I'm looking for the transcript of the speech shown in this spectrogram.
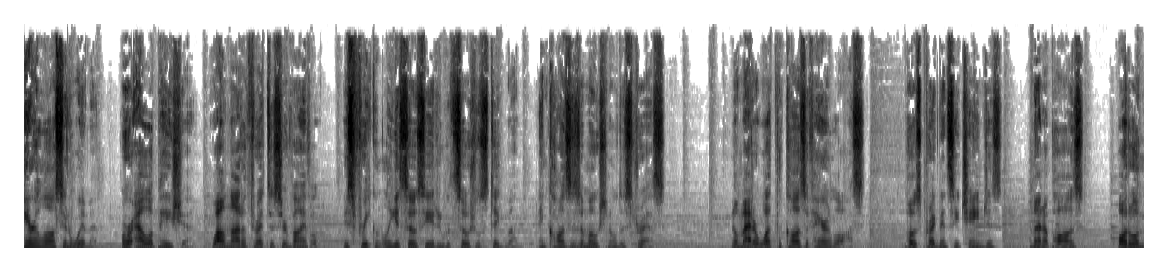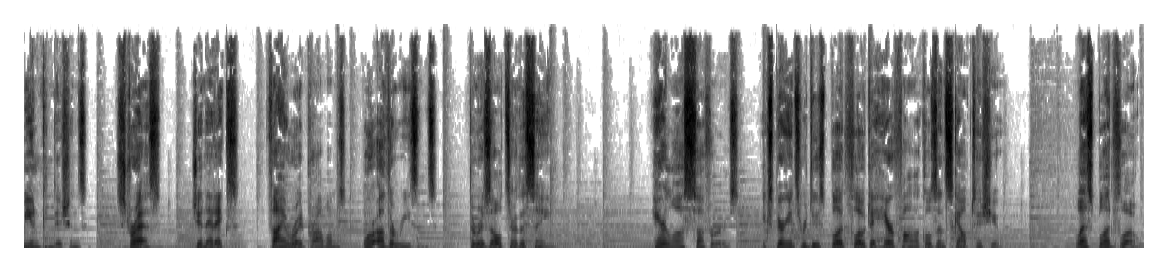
Hair loss in women, or alopecia, while not a threat to survival, is frequently associated with social stigma and causes emotional distress. No matter what the cause of hair loss, post-pregnancy changes, menopause, autoimmune conditions, stress, genetics, thyroid problems, or other reasons, the results are the same. Hair loss sufferers experience reduced blood flow to hair follicles and scalp tissue. Less blood flow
